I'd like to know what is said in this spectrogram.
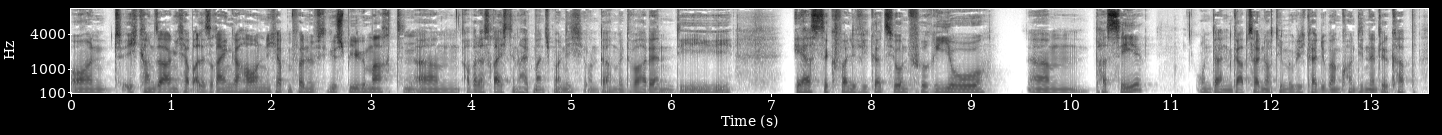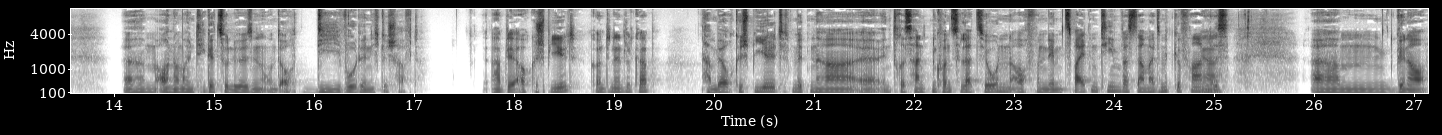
Und ich kann sagen, ich habe alles reingehauen, ich habe ein vernünftiges Spiel gemacht, mhm. ähm, aber das reicht dann halt manchmal nicht. Und damit war dann die erste Qualifikation für Rio ähm, passé. Und dann gab es halt noch die Möglichkeit, über den Continental Cup ähm, auch nochmal ein Ticket zu lösen. Und auch die wurde nicht geschafft. Habt ihr auch gespielt, Continental Cup? Haben wir auch gespielt mit einer äh, interessanten Konstellation, auch von dem zweiten Team, was damals mitgefahren ja. ist. Ähm, genau,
